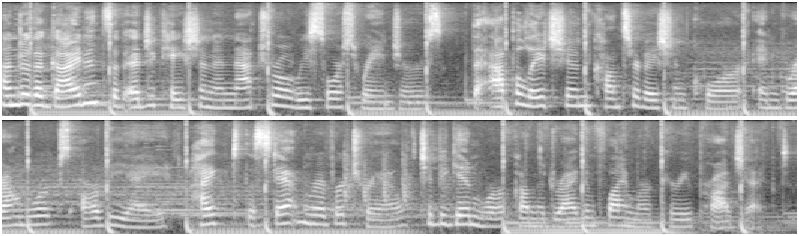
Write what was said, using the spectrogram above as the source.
Under the guidance of Education and Natural Resource Rangers, the Appalachian Conservation Corps and Groundworks RVA hiked the Staunton River Trail to begin work on the Dragonfly Mercury project.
